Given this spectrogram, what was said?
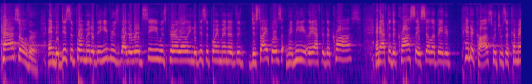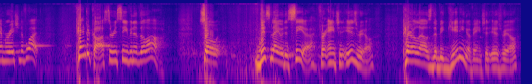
Passover. And the disappointment of the Hebrews by the Red Sea was paralleling the disappointment of the disciples immediately after the cross. And after the cross, they celebrated Pentecost, which was a commemoration of what? Pentecost, the receiving of the law. So, this Laodicea for ancient Israel parallels the beginning of ancient Israel.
